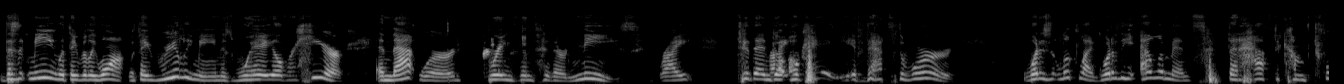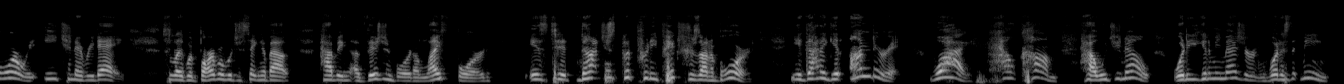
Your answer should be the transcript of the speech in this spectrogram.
it doesn't mean what they really want. What they really mean is way over here. And that word brings them to their knees, right? To then go, okay, if that's the word, what does it look like? What are the elements that have to come forward each and every day? So, like what Barbara was just saying about having a vision board, a life board, is to not just put pretty pictures on a board. You got to get under it. Why? How come? How would you know? What are you going to be measuring? What does it mean?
